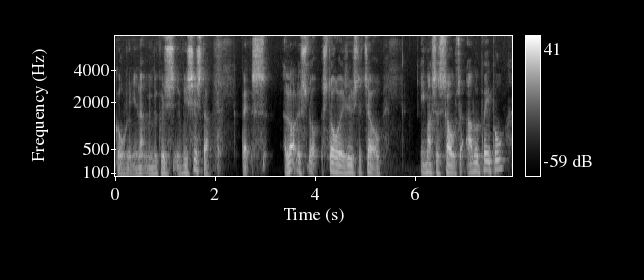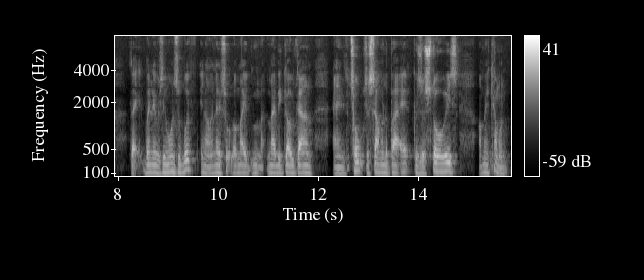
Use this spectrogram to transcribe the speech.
Gordon, you know what I mean, because of his sister. But a lot of the st- stories used to tell, he must have told to other people that when he was in Wandsworth with, you know, and they sort of maybe go down and talk to someone about it because the stories. I mean, come on,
